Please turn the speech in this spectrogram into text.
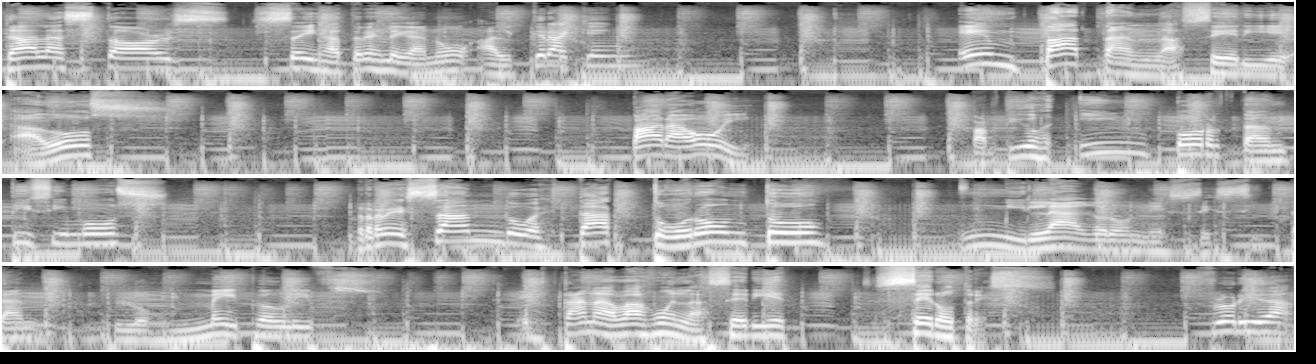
Dallas Stars 6 a 3 le ganó al Kraken. Empatan la serie a 2. Para hoy, partidos importantísimos. Rezando está Toronto. Un milagro necesitan los Maple Leafs. Están abajo en la serie 0-3. Florida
